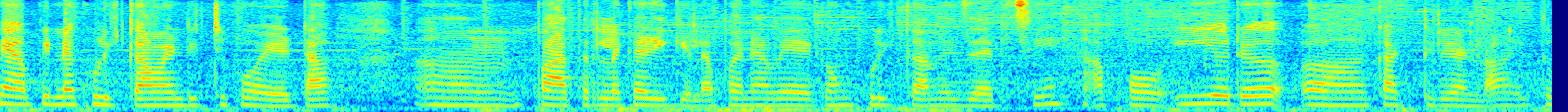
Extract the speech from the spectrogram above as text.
ഞാൻ പിന്നെ കുളിക്കാൻ വേണ്ടിയിട്ട് പോയേട്ടാ. പാത്രമെല്ലാം കഴുകില്ല അപ്പോൾ ഞാൻ വേഗം കുളിക്കാമെന്ന് വിചാരിച്ച്. അപ്പോൾ ഈ ഒരു കട്ടിലുണ്ടാവും കട്ടിലുണ്ടോ ഇത്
